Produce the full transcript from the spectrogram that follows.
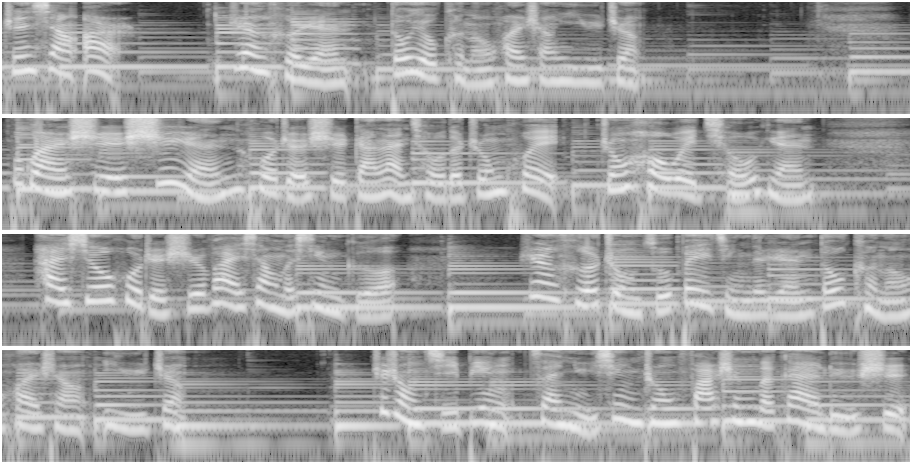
真相二，任何人都有可能患上抑郁症。不管是诗人，或者是橄榄球的中会中后卫球员，害羞或者是外向的性格，任何种族背景的人都可能患上抑郁症。这种疾病在女性中发生的概率是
